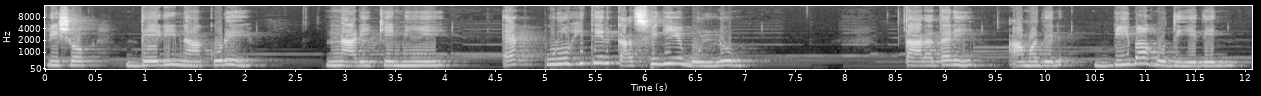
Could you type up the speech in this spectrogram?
কৃষক দেরি না করে নারীকে নিয়ে এক পুরোহিতের কাছে গিয়ে বলল, তাড়াতাড়ি আমাদের বিবাহ দিয়ে দিন।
